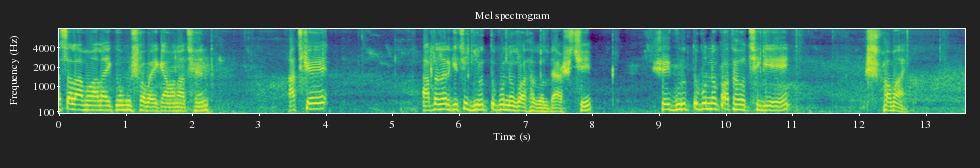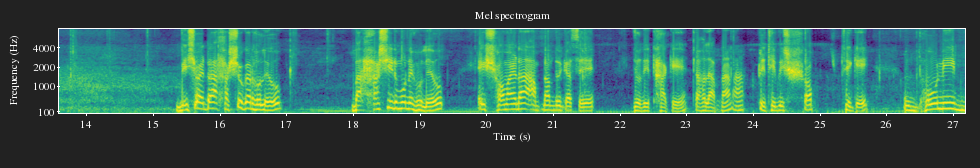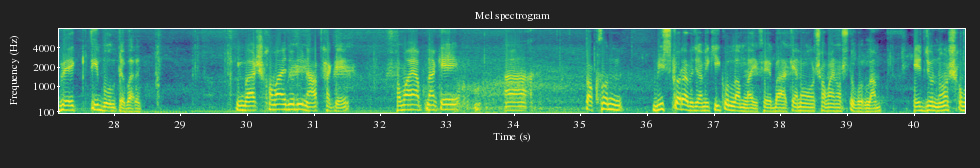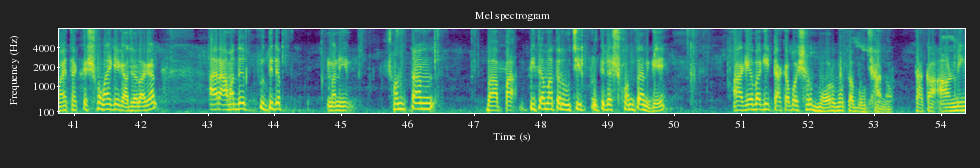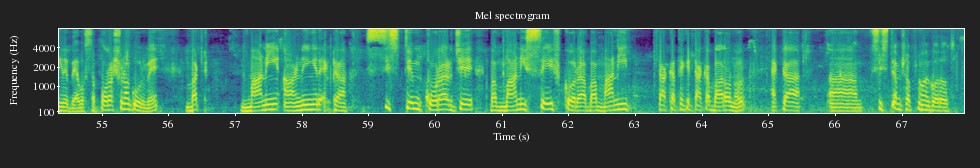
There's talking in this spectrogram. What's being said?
আসসালামু আলাইকুম, সবাই কেমন আছেন? আজকে আপনাদের কিছু গুরুত্বপূর্ণ কথা বলতে আসছি। সেই গুরুত্বপূর্ণ কথা হচ্ছে গিয়ে সময়। বিষয়টা হাস্যকর হলেও বা হাসির মনে হলেও এই সময়টা আপনাদের কাছে যদি থাকে, তাহলে আপনারা পৃথিবীর সব থেকে ধনী ব্যক্তি বলতে পারেন। কিংবা সময় যদি না থাকে, সময় আপনাকে তখন মিস করাবে যে আমি কি করলাম লাইফে বা কেন সময় নষ্ট করলাম। এর জন্য সময় থাকতে সময়কে কাজে লাগান। আর আমাদের প্রতিটা মানে সন্তান বা পিতামাতার উচিত প্রতিটা সন্তানকে আগে বাকি টাকা পয়সার মর্মতা বোঝানো, টাকা আর্নিং এর ব্যবস্থা, পড়াশোনা করবে বাট মানি আর্নিংয়ের একটা সিস্টেম করার যে, বা মানি সেভ করা, বা মানি টাকা থেকে টাকা বাড়ানোর একটা সিস্টেম সবসময় করা উচিত।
